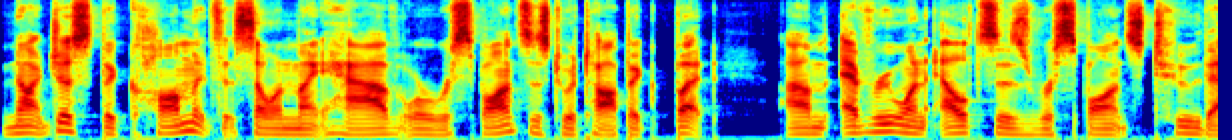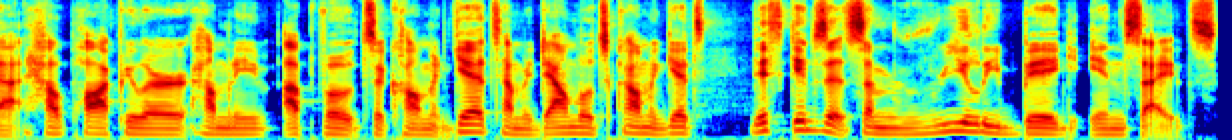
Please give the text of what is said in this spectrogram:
not just the comments that someone might have or responses to a topic but um, everyone else's response to that. How popular how many upvotes a comment gets how many downvotes a comment gets. This gives it some really big insights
